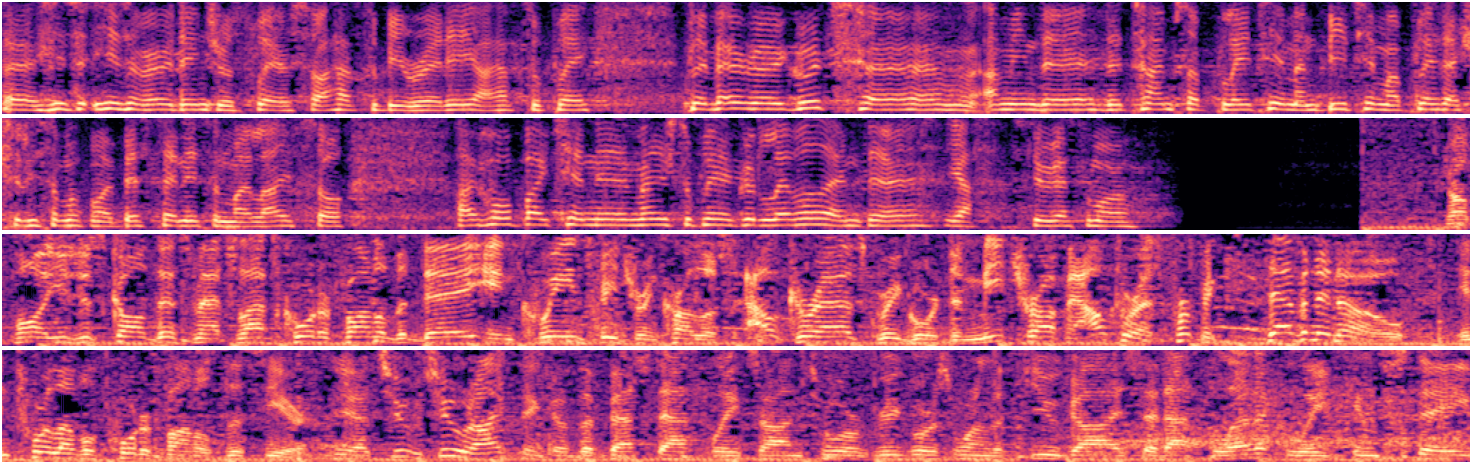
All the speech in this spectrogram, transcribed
Uh, he's, he's a very dangerous player, so I have to be ready. I have to play play very, very good. Um, I mean, the, the times I played him and beat him, I played actually some of my best tennis in my life. So I hope I can uh, manage to play a good level, and uh, yeah, see you guys tomorrow. Well, Paul, you just called this match last quarterfinal of the day in Queens featuring Carlos Alcaraz, Grigor Dimitrov. Alcaraz, perfect 7 0 in tour level quarterfinals this year. Yeah, two, two I think of the best athletes on tour. Grigor is one of the few guys that athletically can stay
